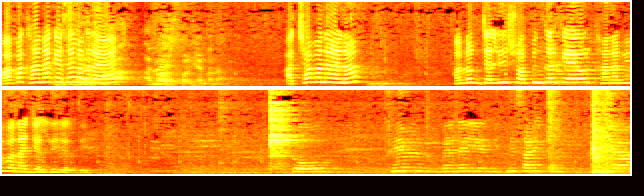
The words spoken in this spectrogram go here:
पापा खाना कैसा लग रहा है? बहुत बढ़िया बना। अच्छा बना है ना? हम लोग जल्दी शॉपिंग करके आए और खाना भी बनाए जल्दी जल्दी। तो फिर मैंने ये इतनी सारी पूरियाँ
